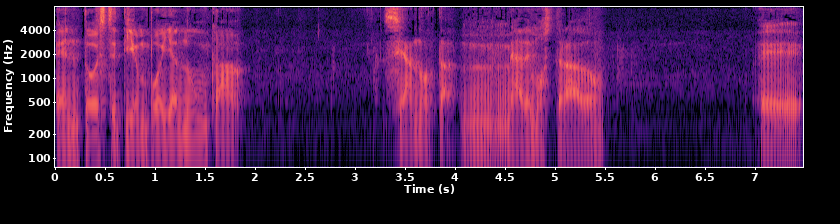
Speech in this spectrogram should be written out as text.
en todo este tiempo ella nunca se ha nota, me ha demostrado eh,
